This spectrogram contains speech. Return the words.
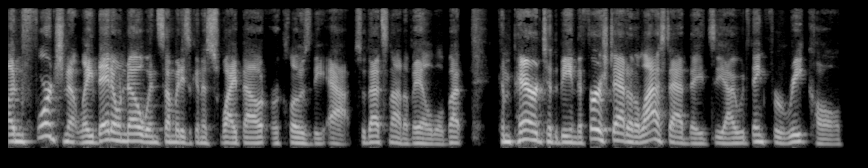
Unfortunately, they don't know when somebody's going to swipe out or close the app. So that's not available. But compared to the, being the first ad or the last ad they'd see, I would think for recall,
